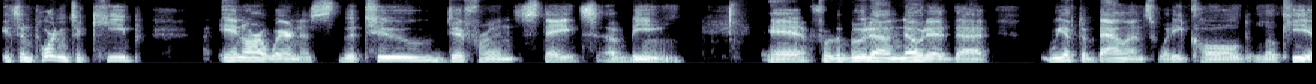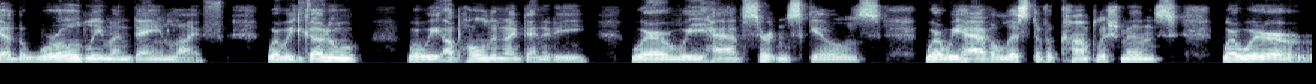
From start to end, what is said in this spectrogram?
it's important to keep in our awareness the two different states of being. And for the Buddha noted that we have to balance what he called lokiya, the worldly mundane life, where we go to, where we uphold an identity, where we have certain skills, where we have a list of accomplishments, where we're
